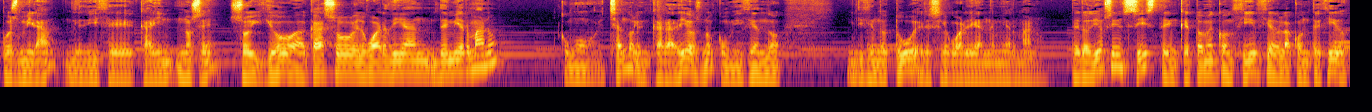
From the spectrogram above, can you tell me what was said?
Pues mira, le dice Caín, no sé, ¿soy yo acaso el guardián de mi hermano? Como echándole en cara a Dios, ¿no? Como diciendo, diciendo tú eres el guardián de mi hermano. Pero Dios insiste en que tome conciencia de lo acontecido.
